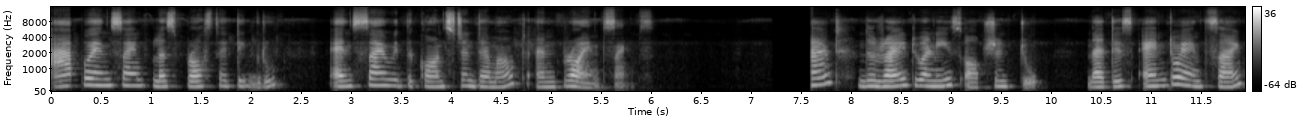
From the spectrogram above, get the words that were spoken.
apoenzyme plus prosthetic group, enzyme with the constant amount and proenzymes. And the right one is option 2 that is endoenzyme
